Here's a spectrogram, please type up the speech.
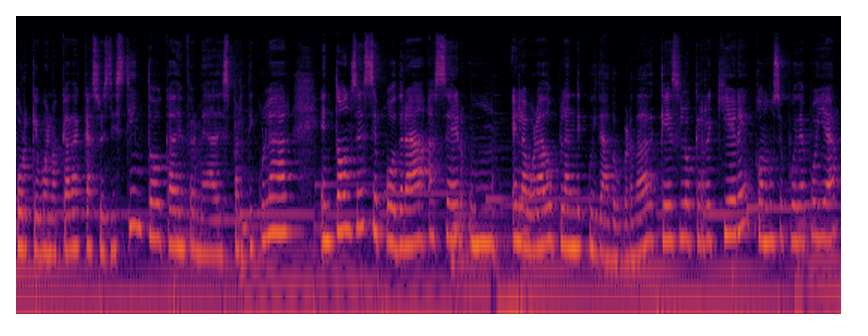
porque bueno, cada caso es distinto, cada enfermedad es particular, entonces se podrá hacer un elaborado plan de cuidado, ¿verdad? ¿Qué es lo que requiere? ¿Cómo se puede apoyar?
